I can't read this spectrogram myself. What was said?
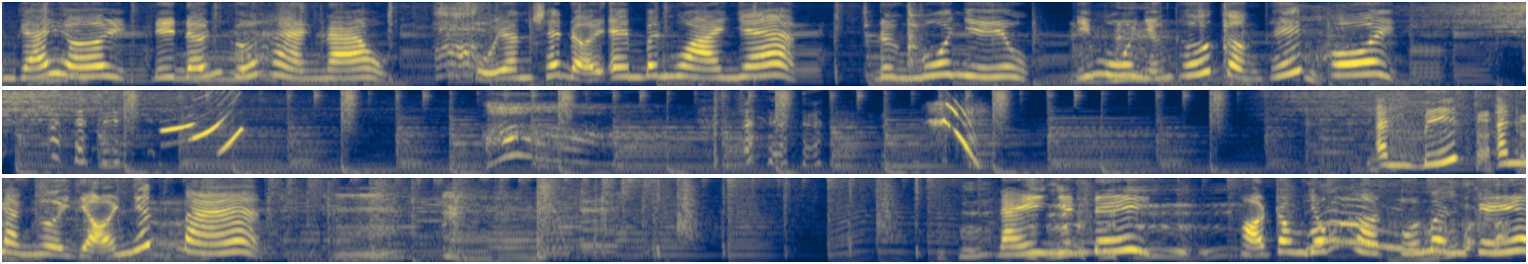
Em gái ơi, đi đến cửa hàng nào. Tụi anh sẽ đợi em bên ngoài nha. Đừng mua nhiều, chỉ mua những thứ cần thiết thôi. Anh biết anh là người giỏi nhất mà. Này nhìn đi Họ trông giống hệt tụi mình kìa.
